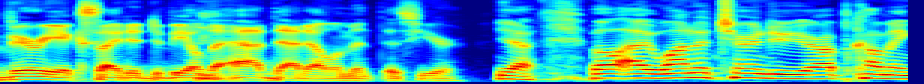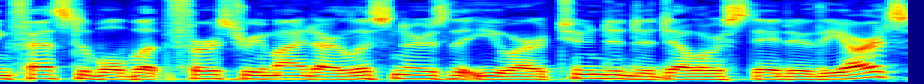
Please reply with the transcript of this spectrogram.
Very excited to be able to add that element this year. Yeah. Well, I want to turn to your upcoming festival, but first remind our listeners that you are tuned into Delaware State of the Arts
